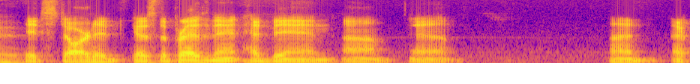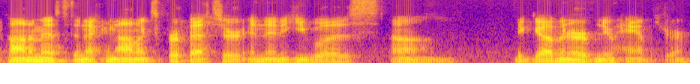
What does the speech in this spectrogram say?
mm. it started because the president had been um, uh, an economist, an economics professor, and then he was um, the governor of New Hampshire.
